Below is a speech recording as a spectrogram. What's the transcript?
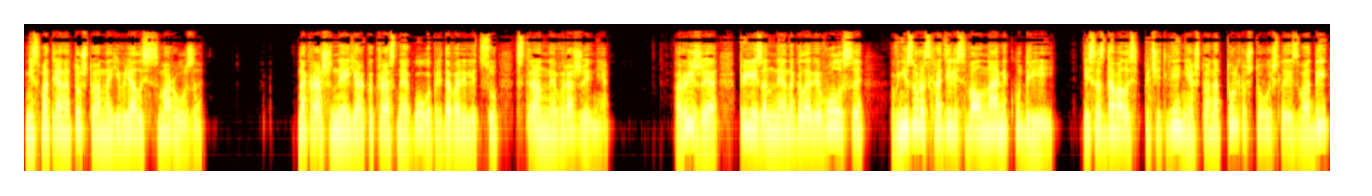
несмотря на то, что она являлась с мороза. Накрашенные ярко-красные губы придавали лицу странное выражение. Рыжие, прилизанные на голове волосы, внизу расходились волнами кудрей, и создавалось впечатление, что она только что вышла из воды,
